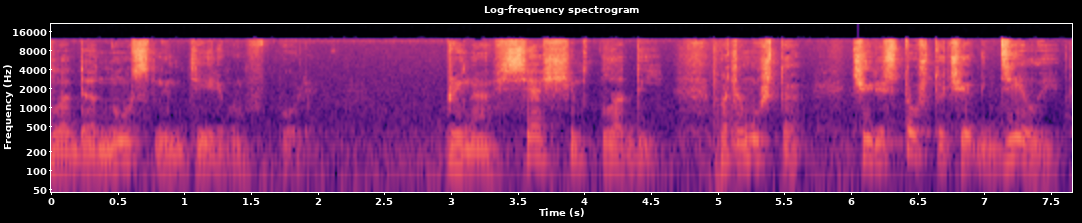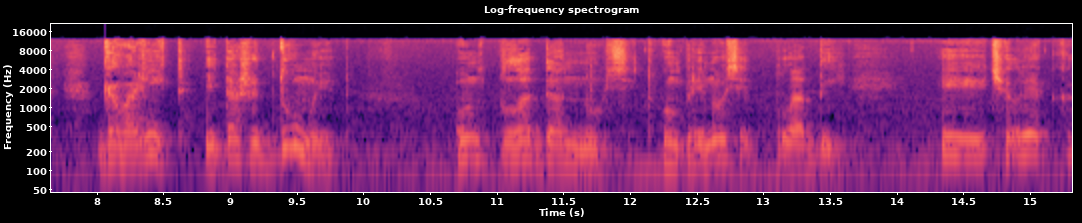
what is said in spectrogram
плодоносным деревом в поле, приносящим плоды. Потому что через то, что человек делает, говорит и даже думает, он плодоносит, он приносит плоды. И человек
